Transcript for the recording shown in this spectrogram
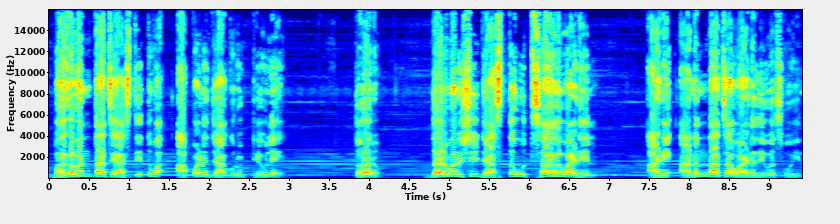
भगवंताचे अस्तित्व आपण जागृत ठेवले तर दरवर्षी जास्त उत्साह वाढेल आणि आनंदाचा वाढदिवस होईल.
